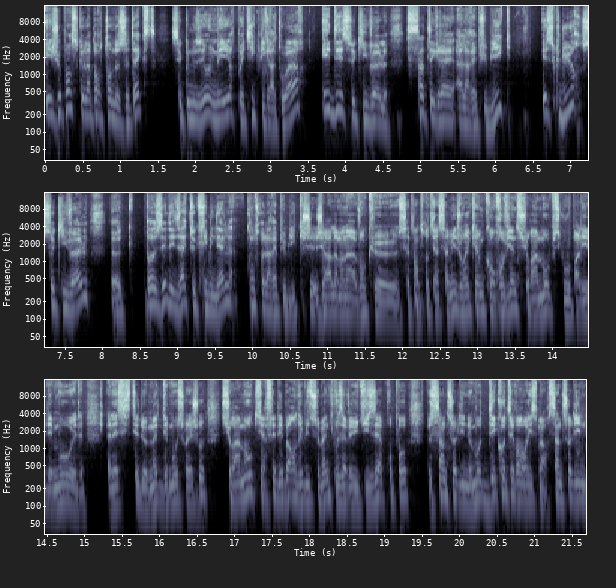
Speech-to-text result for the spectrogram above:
Et je pense que l'important de ce texte, c'est que nous ayons une meilleure politique migratoire, aider ceux qui veulent s'intégrer à la République, exclure ceux qui veulent euh, poser des actes criminels contre la République. Gérald Darmanin, avant que cet entretien se termine, j'aurais quand même qu'on revienne sur un mot, puisque vous parliez des mots et de la nécessité de mettre des mots sur les choses, sur un mot qui a fait débat en début de semaine que vous avez utilisé à propos de Sainte-Soline, le mot d'écoterrorisme. Alors Sainte-Soline,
